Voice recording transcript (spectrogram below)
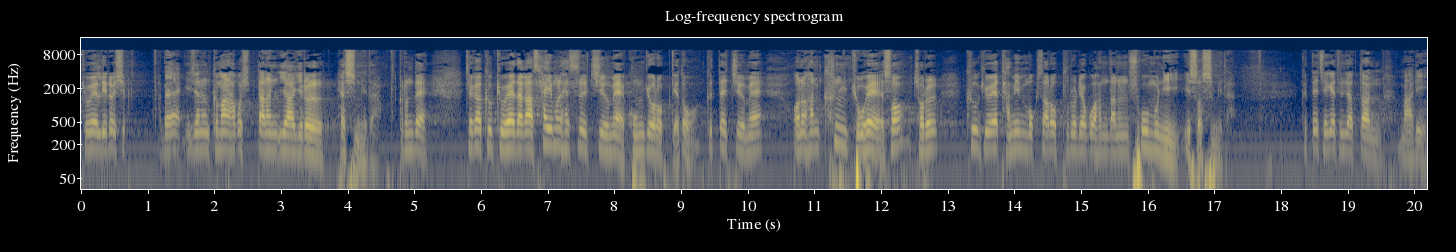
교회 리더십에 이제는 그만하고 싶다는 이야기를 했습니다. 그런데 제가 그 교회에다가 사임을 했을 즈음에 공교롭게도 그때쯤에 어느 한 큰 교회에서 저를 그 교회 담임 목사로 부르려고 한다는 소문이 있었습니다. 그때 제게 들렸던 말이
